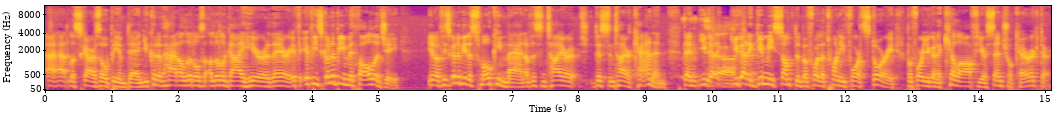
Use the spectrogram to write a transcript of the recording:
at, at Lascar's opium den. You could have had a little a little guy here or there. If, if he's going to be mythology you know if he's going to be the smoking man of this entire this entire canon then you got to Yeah. you got to give me something before the 24th story before you're going to kill off your central character.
